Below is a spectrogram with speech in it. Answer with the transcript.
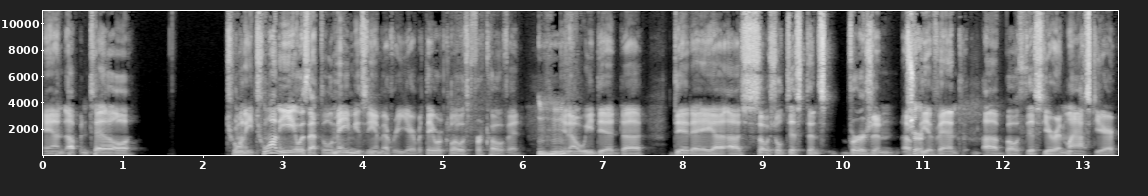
And up until 2020, it was at the LeMay Museum every year, but they were closed for COVID. Mm-hmm. You know, we did uh, did a, a social distance version of Sure. the event uh, both this year and last year,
